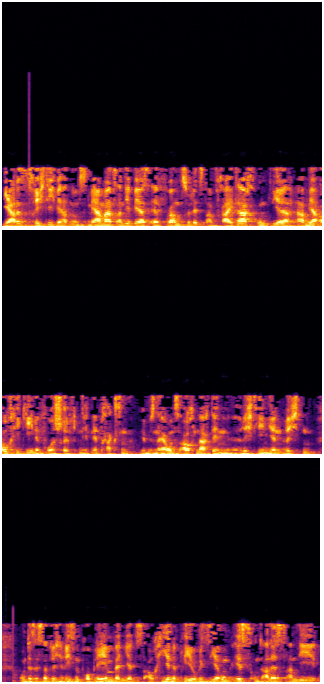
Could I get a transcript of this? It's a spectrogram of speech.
Ja, das ist richtig. Wir hatten uns mehrmals an die BASF gewandt, zuletzt am Freitag. Und wir haben ja auch Hygienevorschriften in den Praxen. Wir müssen ja uns auch nach den Richtlinien richten. Und das ist natürlich ein Riesenproblem, wenn jetzt auch hier eine Priorisierung ist und alles an die,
